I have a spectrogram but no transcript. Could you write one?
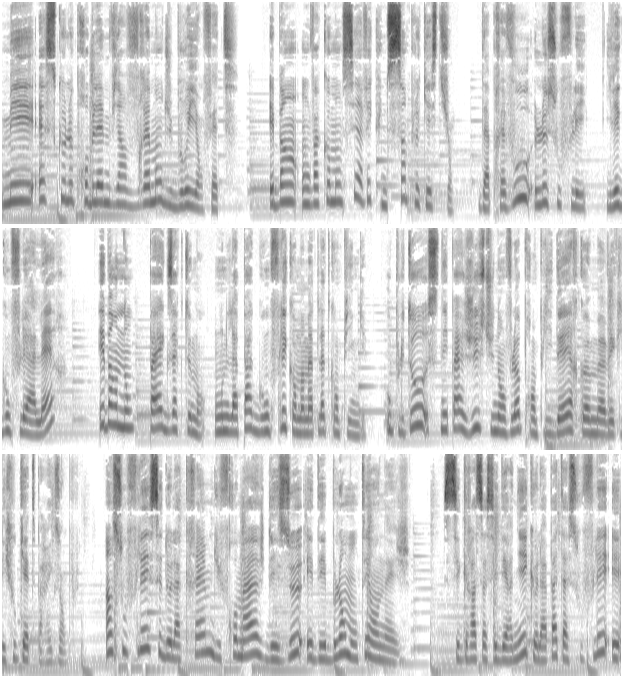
Mais est-ce que le problème vient vraiment du bruit en fait? Eh ben, on va commencer avec une simple question. D'après vous, le soufflé, il est gonflé à l'air? Eh ben non, pas exactement. On ne l'a pas gonflé comme un matelas de camping. Ou plutôt, ce n'est pas juste une enveloppe remplie d'air comme avec les chouquettes par exemple. Un soufflé, c'est de la crème, du fromage, des œufs et des blancs montés en neige. C'est grâce à ces derniers que la pâte à souffler est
